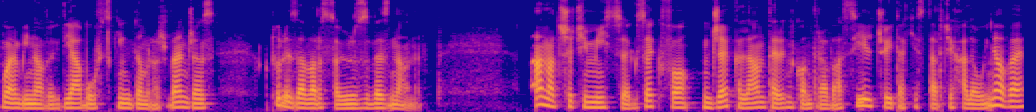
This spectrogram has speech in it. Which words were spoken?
głębinowych diabłów z Kingdom Rush Vengeance, który zawarł sojusz z Weznanem. A na trzecim miejscu egzekwo Jack Lantern kontra Vasil, czyli takie starcie halloweenowe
